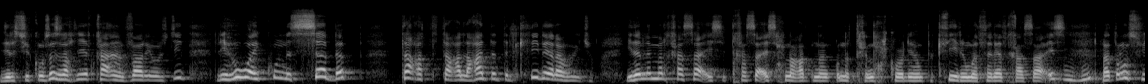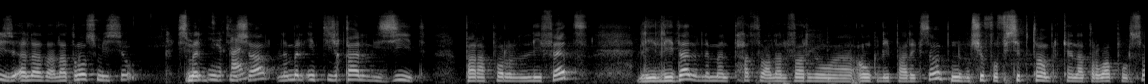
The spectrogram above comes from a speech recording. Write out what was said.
يدير séquençage راح يلقى ان variant جديد اللي هو يكون السبب تاع تاع العدد الكثير اللي راهو يجوا إذا لما الخصائص الخصائص إحنا عندنا نحكوا عليهم بكثير هما ثلاث خصائص. la transmission la transmission. اسمها الانتشار. لما الانتقال يزيد بارابور اللي فات لذا لما نتحدثوا على الفاريون اونغلي باغ اكزومبل نشوفوا في سبتمبر كان 3%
